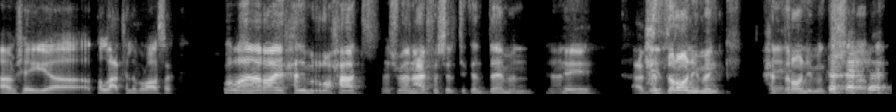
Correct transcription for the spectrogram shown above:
أهم شيء آه، طلعت اللي براسك. والله أنا رايح هذه من الروحات شوف أنا عارف أسئلتك أنت دائما يعني إيه عبيد حذروني منك حذروني منك الشباب.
